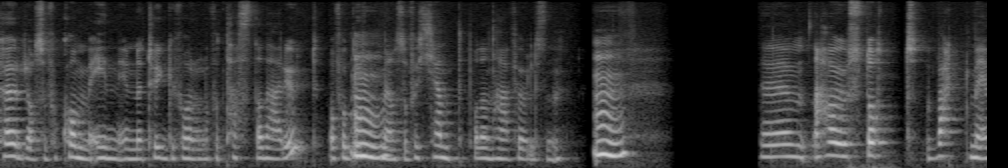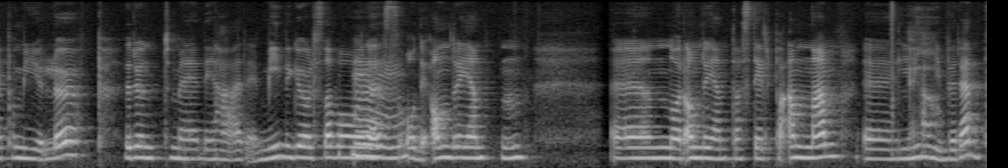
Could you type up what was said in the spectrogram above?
tørre også å få komme inn under trygge forhold og få testa det her ut. Og få blitt Mm. med oss og få kjent på denne følelsen. Mm. Um, Jeg har jo stått, vært med på mye løp rundt med de her minigirlsa våre Mm. og de andre jentene. Eh, Når andre jenter har stilt på NM, eh, livredd.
